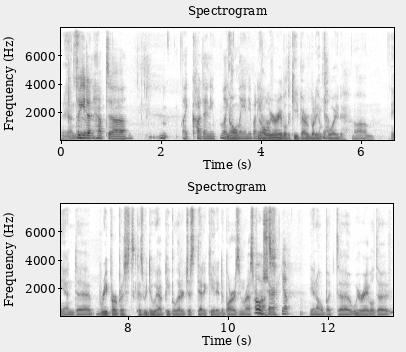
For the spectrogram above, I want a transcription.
And So you uh, didn't have to mm, like cut any like no, lay anybody no, off. we were able to keep everybody employed um, and uh, repurposed because we do have people that are just dedicated to bars and restaurants. Oh sure, yep. You know, but uh, we were able to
